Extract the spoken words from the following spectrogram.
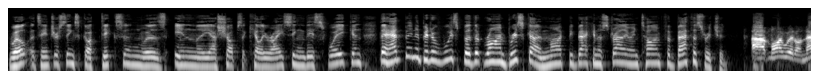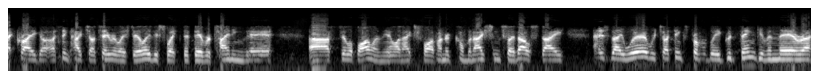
Well, it's interesting. Scott Dixon was in the uh, shops at Kelly Racing this week, and there had been a bit of whisper that Ryan Briscoe might be back in Australia in time for Bathurst, Richard. Uh, my word on that, Craig. I think HRT released early this week that they're retaining their uh, Phillip Island, the L&H 500 combination, so they'll stay as they were, which I think is probably a good thing given their uh,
